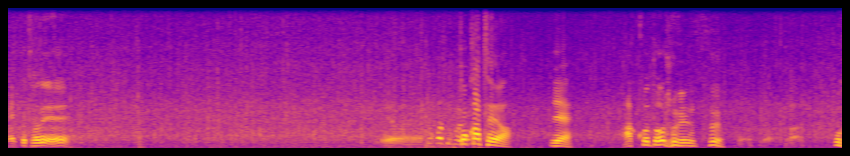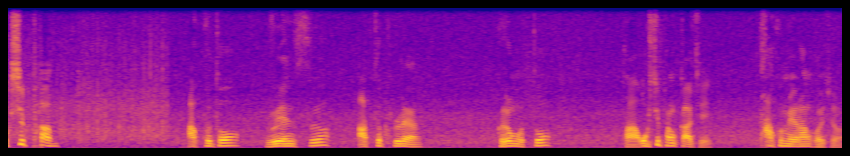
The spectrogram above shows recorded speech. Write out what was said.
깨끗하네. 이야. 똑같은 똑같아요. 예. 아쿠도 루엔스 옥시팜 아쿠도 루엔스 아트플랜 그런 것도 다 옥시팜까지 다 구매를 한 거죠.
